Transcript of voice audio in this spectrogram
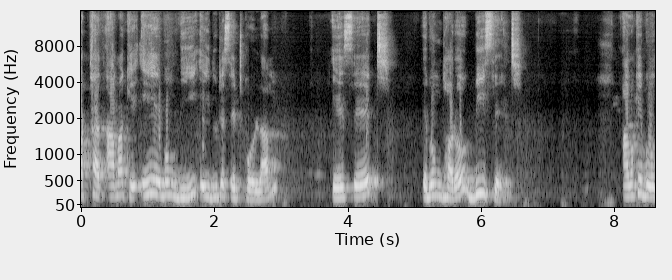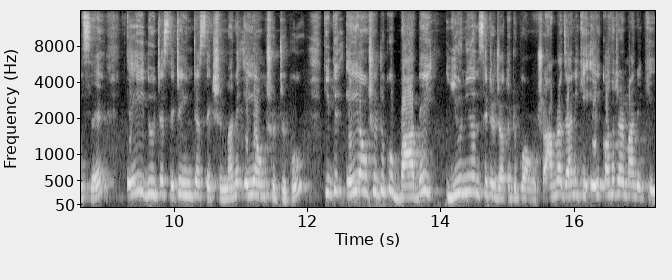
অর্থাৎ আমাকে এ এবং বি এই দুটো সেট করলাম। এ সেট এবং ধরো বি সেট আমাকে বলছে, এই দুইটা সেটের ইন্টারসেকশন মানে এই অংশটুকু, কিন্তু এই অংশটুকু বাদে ইউনিয়ন সেটের যতটুকু অংশ। আমরা জানি কি, এই কথাটার মানে কি?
